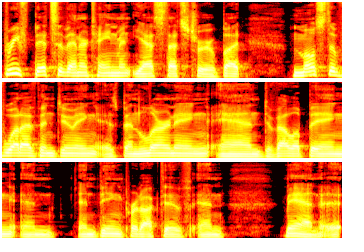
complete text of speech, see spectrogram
brief bits of entertainment. Yes, that's true. But most of what I've been doing has been learning and developing and, and being productive. And man, uh,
